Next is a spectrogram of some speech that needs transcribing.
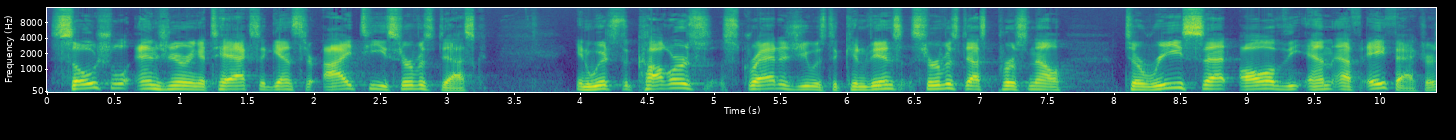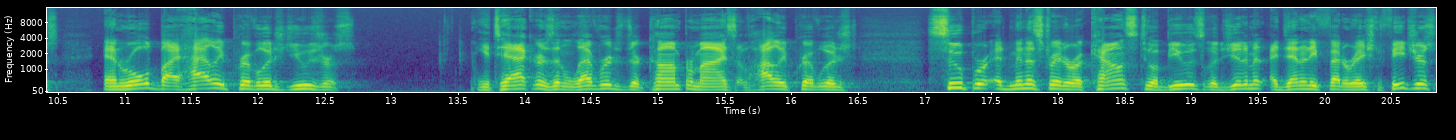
social engineering attacks against their IT service desk, in which the caller's strategy was to convince service desk personnel to reset all of the MFA factors enrolled by highly privileged users. The attackers then leveraged their compromise of highly privileged super administrator accounts to abuse legitimate identity federation features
